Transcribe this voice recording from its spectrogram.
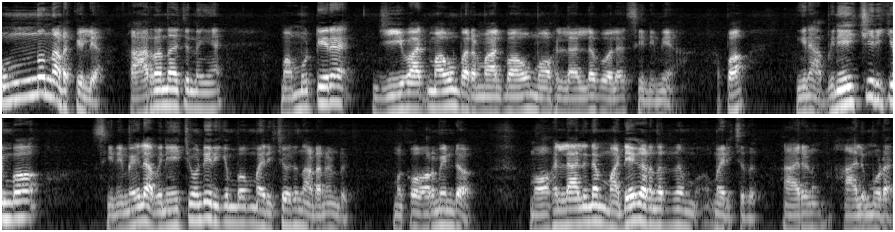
ഒന്നും നടക്കില്ല. കാരണം എന്താ വെച്ചിട്ടുണ്ടെങ്കിൽ മമ്മൂട്ടിയുടെ ജീവാത്മാവും പരമാത്മാവും മോഹൻലാലിന്റെ പോലെ സിനിമയാണ്. അപ്പോൾ ഇങ്ങനെ അഭിനയിച്ചിരിക്കുമ്പോൾ സിനിമയിൽ അഭിനയിച്ചുകൊണ്ടിരിക്കുമ്പോൾ മരിച്ച ഒരു നടനുണ്ട്. നമുക്ക് ഓർമ്മയുണ്ടോ? മോഹൻലാലിന്റെ മടിയെ കിടന്നിട്ട് മരിച്ചത്. ആരാണ്? ആലുമൂടൻ.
